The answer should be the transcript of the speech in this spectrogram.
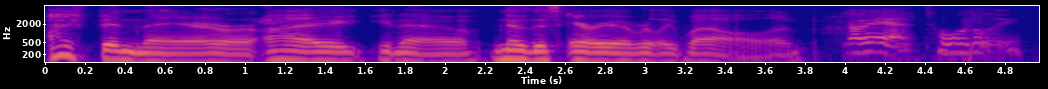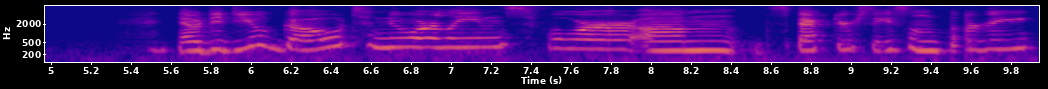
I've been there, or I, you know, know this area really well. And Oh yeah, totally. Now, did you go to New Orleans for um Spectre season three?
